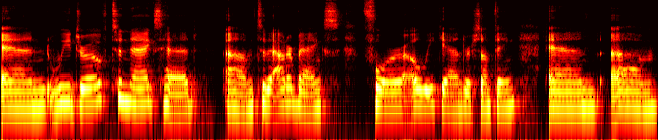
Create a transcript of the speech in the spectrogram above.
and we drove to Nag's Head, um, to the Outer Banks for a weekend or something, and um,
